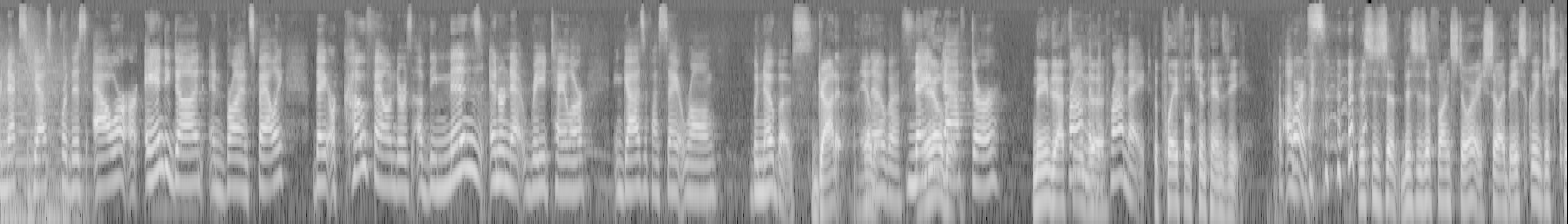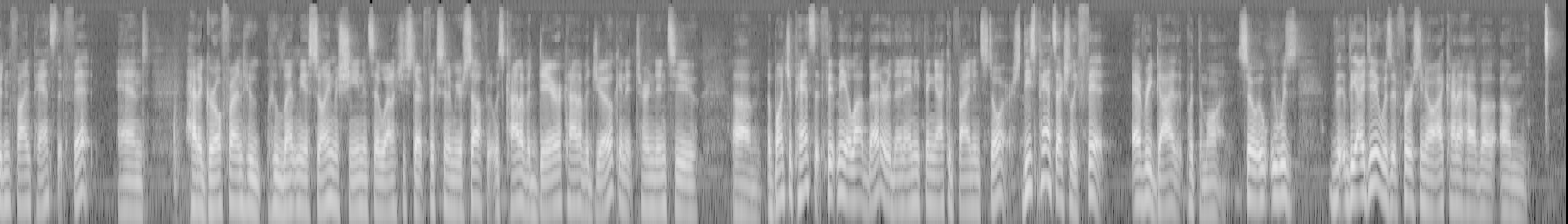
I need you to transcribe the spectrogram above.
our next guests for this hour are Andy Dunn and Brian Spaly. They are co-founders of the men's internet retailer, and guys, if I say it wrong, Bonobos. Got it. Bonobos. Named Nailed it. after Named after primate, the, the, primate. the playful chimpanzee. Of course. Oh. this is a this is a fun story. So I basically just couldn't find pants that fit, and had a girlfriend who who lent me a sewing machine and said, "Why don't you start fixing them yourself?" It was kind of a dare, kind of a joke, and it turned into um, a bunch of pants that fit me a lot better than anything I could find in stores. These pants actually fit every guy that put them on. So it, it was the, the idea was at first, you know, I kind of have a um,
